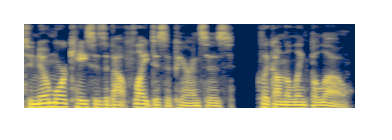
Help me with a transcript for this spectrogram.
To know more cases about flight disappearances, click on the link below.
